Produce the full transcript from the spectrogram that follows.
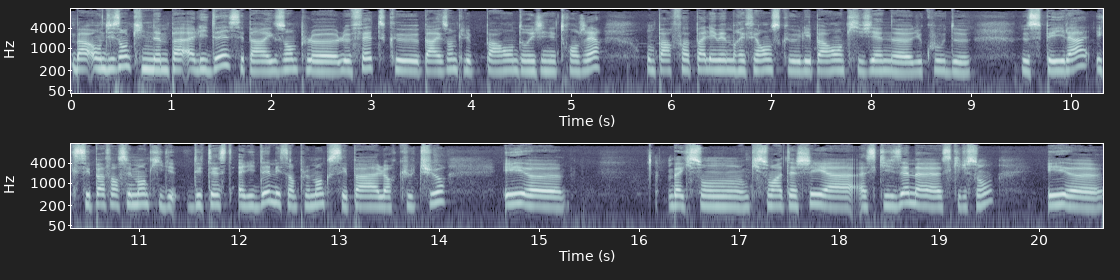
bah, en disant qu'ils n'aiment pas Hallyday, c'est par exemple euh, le fait que, par exemple, les parents d'origine étrangère ont parfois pas les mêmes références que les parents qui viennent euh, du coup de, de ce pays-là, et que c'est pas forcément qu'ils détestent Hallyday, mais simplement que c'est pas leur culture et euh, bah, qui sont qui sont attachés à, à ce qu'ils aiment, à ce qu'ils sont, et euh,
